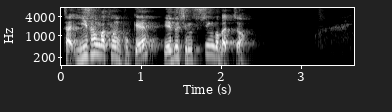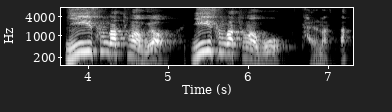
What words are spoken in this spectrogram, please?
자, 이 삼각형 볼게. 얘도 지금 수직인 거 맞죠? 이 삼각형하고요. 이 삼각형하고 닮았다?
